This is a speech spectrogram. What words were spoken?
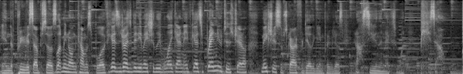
in the previous episodes, let me know in the comments below. If you guys enjoyed this video, make sure to leave a like on it. If you guys are brand new to this channel, make sure to subscribe for daily gameplay videos. And I'll see you in the next one. Peace out.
